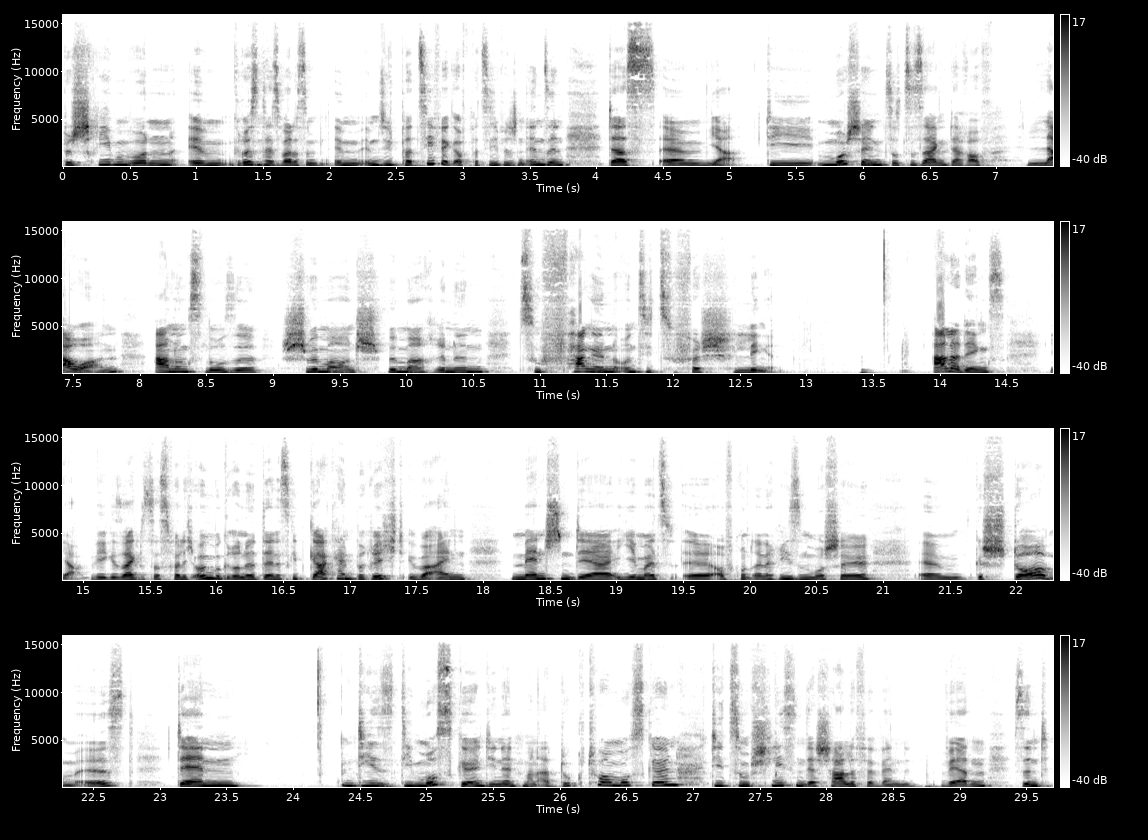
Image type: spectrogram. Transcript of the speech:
beschrieben wurden, im, größtenteils war das im, im, im Südpazifik, auf pazifischen Inseln, dass ähm, ja, die Muscheln sozusagen darauf lauern, ahnungslose Schwimmer und Schwimmerinnen zu fangen und sie zu verschlingen. Allerdings, ja, wie gesagt, ist das völlig unbegründet, denn es gibt gar keinen Bericht über einen Menschen, der jemals äh, aufgrund einer Riesenmuschel ähm, gestorben ist. Denn die, die Muskeln, die nennt man Adduktormuskeln, die zum Schließen der Schale verwendet werden, sind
